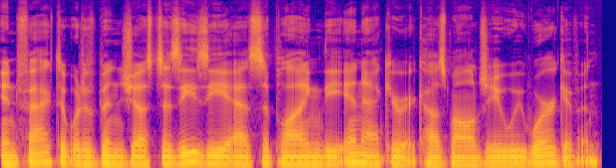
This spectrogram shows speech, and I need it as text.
In fact, it would have been just as easy as supplying the inaccurate cosmology we were given.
